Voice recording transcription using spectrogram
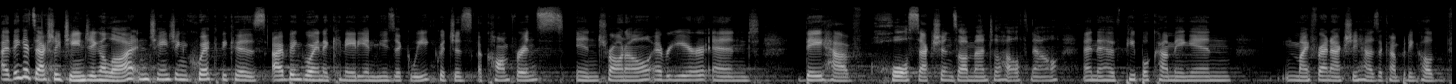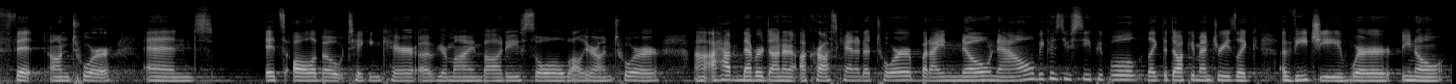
I think it's actually changing a lot and changing quick because I've been going to Canadian Music Week, which is a conference in Toronto every year, and they have whole sections on mental health now, and they have people coming in. My friend actually has a company called Fit on Tour, and it's all about taking care of your mind, body, soul while you're on tour. Uh, I have never done a, a cross Canada tour, but I know now because you see people like the documentaries like Avicii, where you know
